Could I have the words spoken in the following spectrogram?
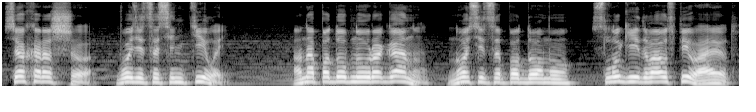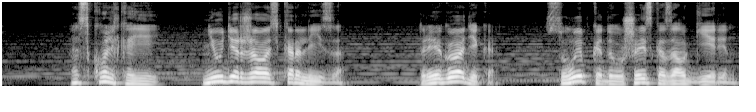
Все хорошо, возится сентилой. Она подобна урагану, носится по дому, слуги едва успевают. А сколько ей? Не удержалась Карлиза. Три годика. С улыбкой до ушей сказал Герин.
